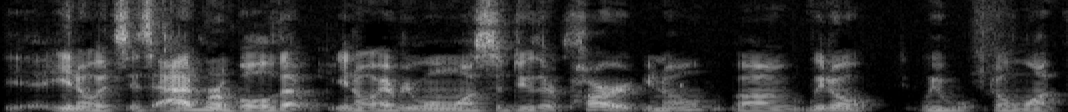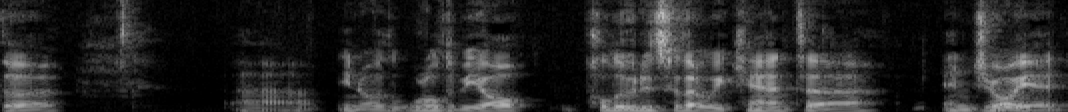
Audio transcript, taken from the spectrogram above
you know, it's it's admirable that you know everyone wants to do their part. You know, um, we don't we don't want the uh, you know the world to be all polluted so that we can't uh, enjoy it.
